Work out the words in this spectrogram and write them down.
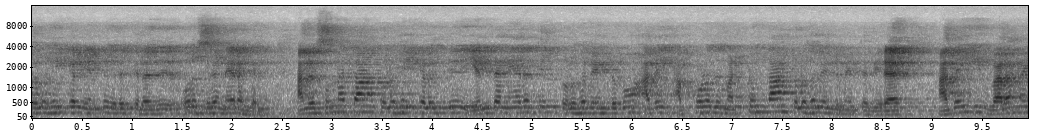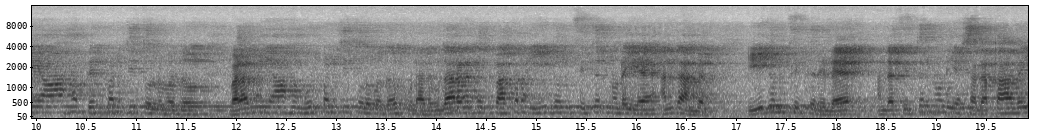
தொழுகைகள் என்று இருக்கிறது ஒரு சில நேரங்கள். அந்த சுண்ணத்தான தொழுகைகளுக்கு எந்த நேரத்தில் தொழுக வேண்டுமோ அதை அப்பொழுது மட்டும்தான் தொழுக வேண்டுமே தவிர அதை வளமையாக பிற்படுத்தி தொழுவதோ வளமையாக முற்படுத்தி தொழுவதோ கூடாது. உதாரணத்துக்கு பார்க்குறோம் ஈதுல் ஃபித்ரனுடைய அந்த அமல் ஈதுல் ஃபித்ரில் அந்த ஃபித்ரனுடைய சதகாவை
